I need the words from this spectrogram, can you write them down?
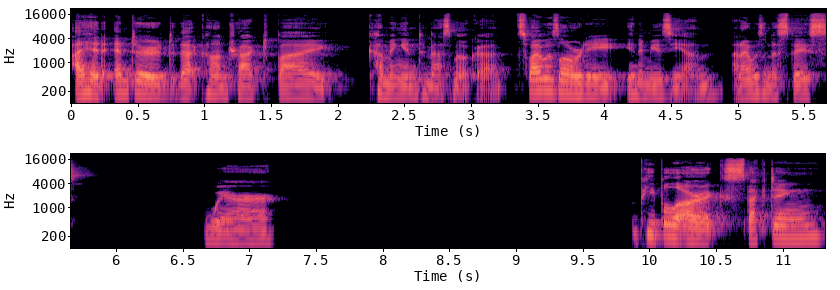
I had entered that contract by coming into Mass MoCA. So I was already in a museum and I was in a space where people are expecting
